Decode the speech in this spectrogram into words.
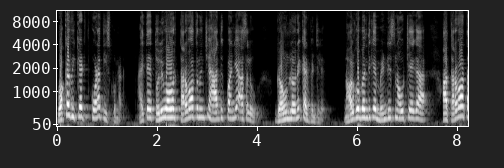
ఒక వికెట్ కూడా తీసుకున్నాడు. అయితే తొలి ఓవర్ తర్వాత నుంచి హార్దిక్ పాండ్యా అసలు గ్రౌండ్లోనే కనిపించలేదు. నాలుగో బంతికే మెండిస్ను అవుట్ చేయగా ఆ తర్వాత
